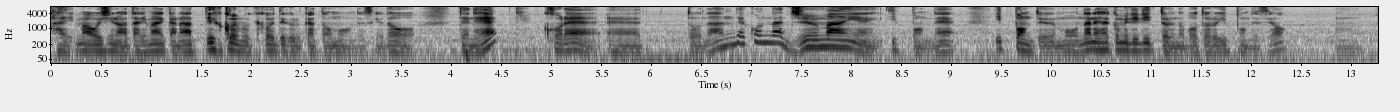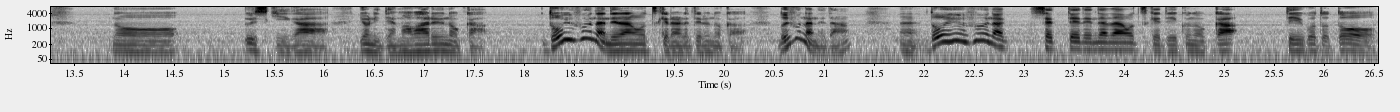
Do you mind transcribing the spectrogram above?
はいまあ美味しいのは当たり前かなっていう声も聞こえてくるかと思うんですけどでねこれえー、っとなんでこんな10万円1本ね1本というもう 700ml のボトル1本ですよ、うん、のウイスキーが世に出回るのかどういうふうな値段をつけられてるのかどういうふうな値段、うん、どういうふうな設定で値段をつけていくのかっていうことと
